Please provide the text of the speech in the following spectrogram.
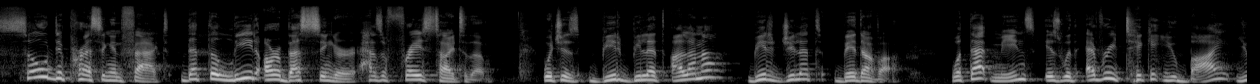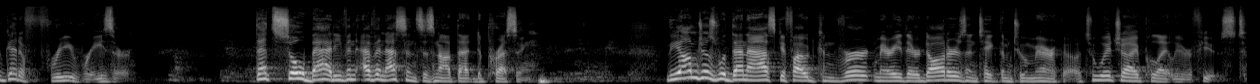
So depressing, in fact, that the lead arabesque singer has a phrase tied to them, which is bir bilet alana, bir jilet bedava. What that means is with every ticket you buy, you get a free razor. That's so bad, even Evanescence is not that depressing. The Amcas would then ask if I would convert, marry their daughters, and take them to America, to which I politely refused.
